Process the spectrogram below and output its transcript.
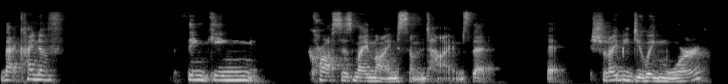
that kind of thinking crosses my mind sometimes that, that should I be doing more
